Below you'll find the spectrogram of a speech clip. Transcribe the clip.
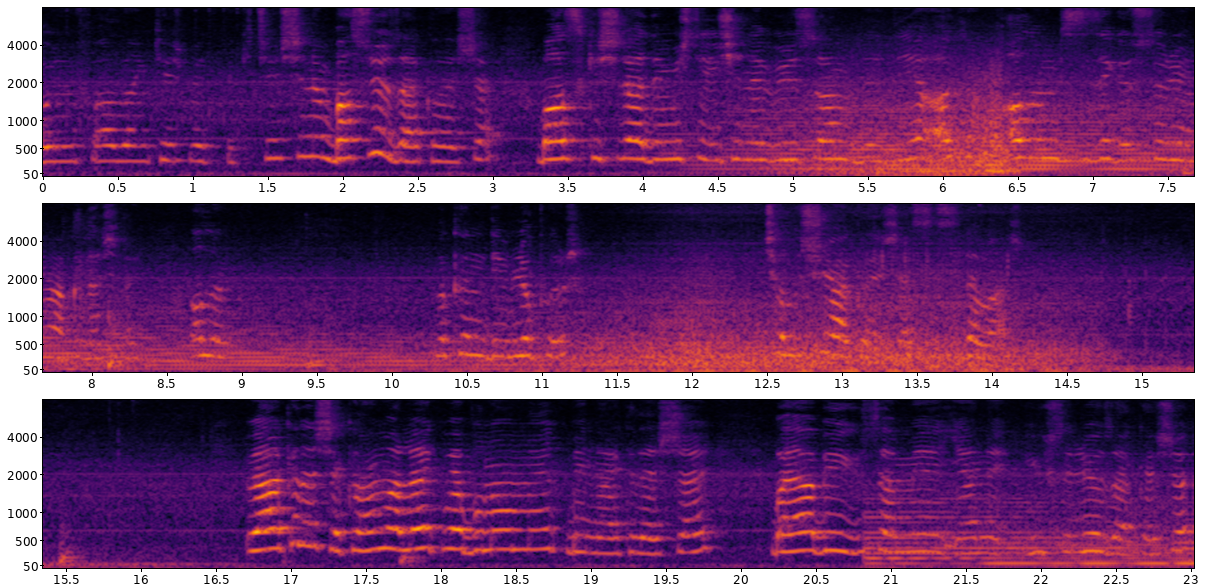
oyun falan keşfetmek için. Şimdi basıyoruz arkadaşlar. Bazı kişiler demişti içinde virüs var diye. Alın, size gösteriyorum arkadaşlar. Alın. Bakın developer. Çalışıyor arkadaşlar. Sesi de var. Ve arkadaşlar kanalıma like ve abone olmayı unutmayın arkadaşlar. Bayağı bir yükselme yani yükseliyoruz arkadaşlar.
